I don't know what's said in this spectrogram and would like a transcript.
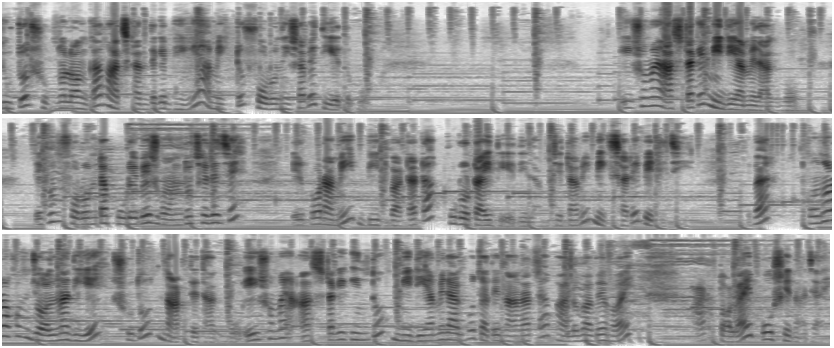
দুটো শুকনো লঙ্কা মাঝখান থেকে ভেঙে আমি একটু ফোড়ন হিসাবে দিয়ে দেবো। এই সময় আঁচটাকে মিডিয়ামে রাখব। দেখুন, ফোড়নটা পুড়ে বেশ গন্ধ ছেড়েছে। এরপর আমি বিট বাটাটা পুরোটাই দিয়ে দিলাম, যেটা আমি মিক্সারে বেটেছি। এবার কোনো রকম জল না দিয়ে শুধু নাড়তে থাকব। এই সময় আঁচটাকে কিন্তু মিডিয়ামে রাখব, যাতে নাড়াটা ভালোভাবে হয় আর তলায় বসে না যায়।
